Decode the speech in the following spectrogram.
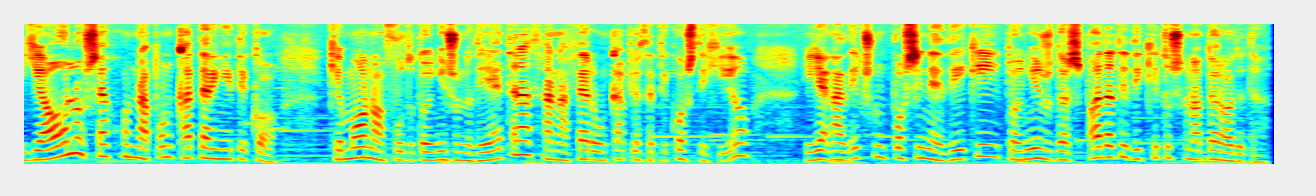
Για όλους έχουν να πούν κάτι αρνητικό και μόνο αφού το τονίζουν ιδιαίτερα θα αναφέρουν κάποιο θετικό στοιχείο για να δείξουν πως είναι δίκαιοι τονίζοντας πάντα τη δική τους ανατερότητα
